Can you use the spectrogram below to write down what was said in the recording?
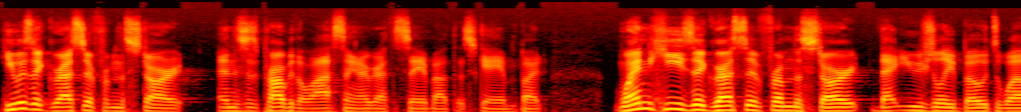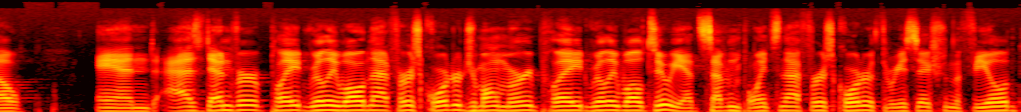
He was aggressive from the start, and this is probably the last thing I've got to say about this game, but when he's aggressive from the start, that usually bodes well. And as Denver played really well in that first quarter, Jamal Murray played really well too. He had seven points in that first quarter, three six from the field,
